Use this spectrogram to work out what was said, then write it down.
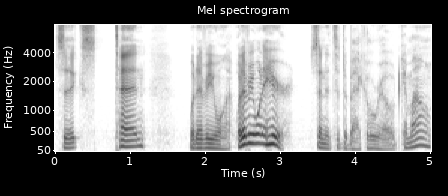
six, ten, whatever you want. Whatever you want to hear, send it to Tobacco Road. Come on.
